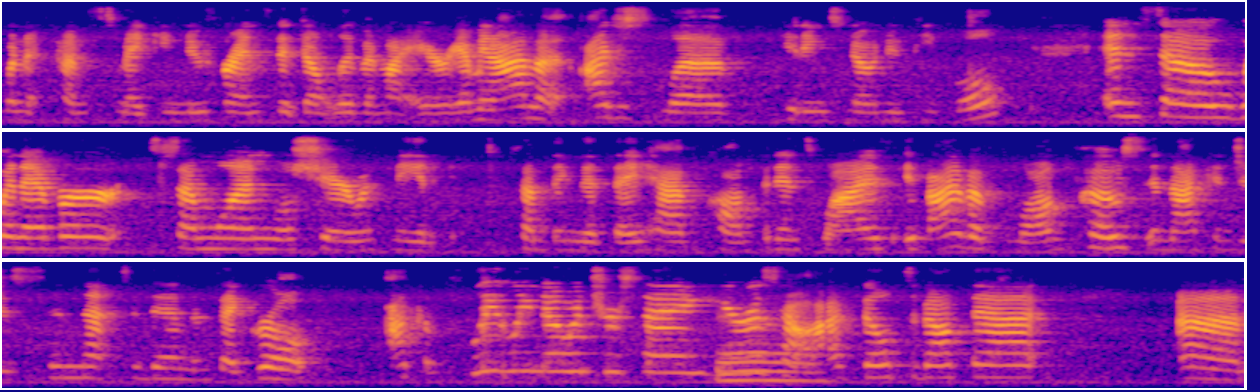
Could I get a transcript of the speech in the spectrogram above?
when it comes to making new friends that don't live in my area. I mean, I'm a, I just love getting to know new people. And so whenever someone will share with me something that they have confidence wise, if I have a blog post and I can just send that to them and say, girl, I completely know what you're saying. Here is how I felt about that. um,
